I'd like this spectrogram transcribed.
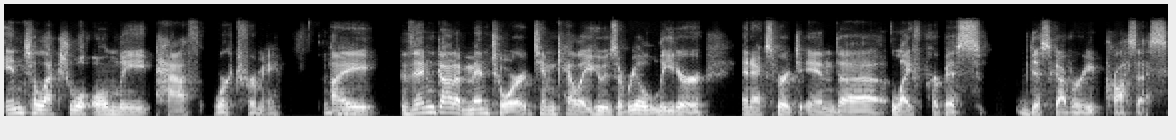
intellectual only path worked for me. Mm-hmm. I then got a mentor, Tim Kelly, who is a real leader and expert in the life purpose discovery process.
